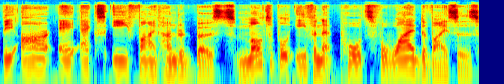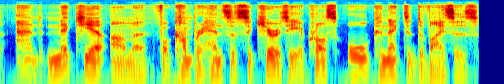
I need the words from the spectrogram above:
The RAXE 500 boasts multiple Ethernet ports for wired devices and Netgear Armor for comprehensive security across all connected devices.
